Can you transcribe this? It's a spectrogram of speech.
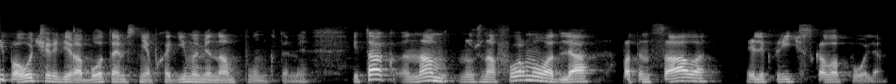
И по очереди работаем с необходимыми нам пунктами. Итак, нам нужна формула для потенциала электрического поля.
